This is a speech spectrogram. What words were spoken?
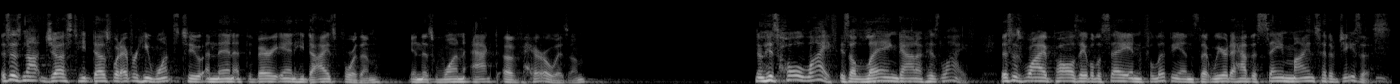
This is not just he does whatever he wants to, and then at the very end he dies for them in this one act of heroism. No, his whole life is a laying down of his life. This is why Paul is able to say in Philippians that we are to have the same mindset of Jesus.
